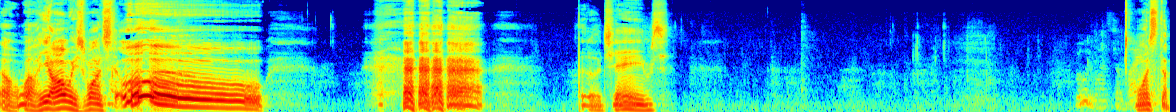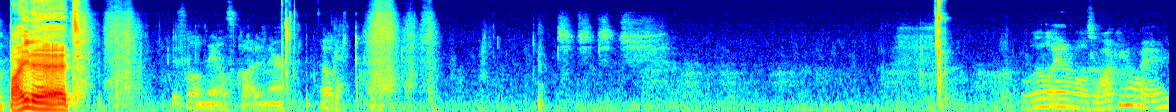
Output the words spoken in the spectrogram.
Oh, well, he always wants to. Ooh! Little James. Ooh, wants to. Wants to bite it. His little nails caught in there. Okay. The little animal is walking away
